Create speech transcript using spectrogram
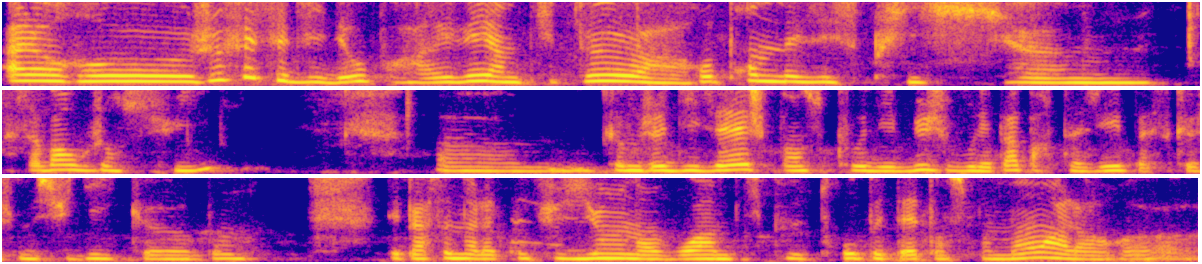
Alors, euh, je fais cette vidéo pour arriver un petit peu à reprendre mes esprits, euh, à savoir où j'en suis. comme je disais, je pense qu'au début, je ne voulais pas partager parce que je me suis dit que, bon, des personnes dans la confusion, on en voit un petit peu trop peut-être en ce moment, alors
